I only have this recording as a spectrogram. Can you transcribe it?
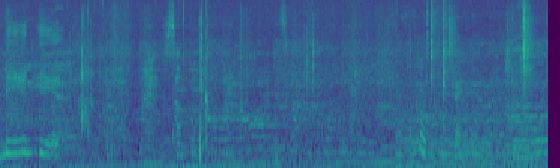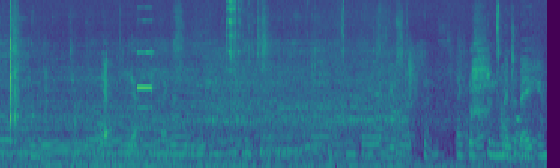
What's happening here? Something's going on. Cool. Okay. Yeah. Yeah. Thanks. It's meant to be.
